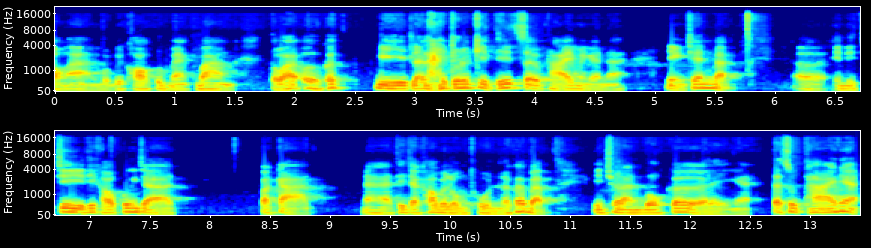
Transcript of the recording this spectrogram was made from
ลองอ่านบทวิเคราะห์คุณแม็กบ้าง แต่ว่าเออก็มีหลาย ๆ ธุรกิจที่เซอร์ไพรส์เหมือนกันนะ อย่างเช่นแบบ เอ่อ energy ที่เขาเพิ่งจะประกาศนะฮะที่จะเข้าไปลงทุนแล้วก็แบบ insurance broker อะไรอย่างเงี้ยแต่สุดท้ายเนี่ย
